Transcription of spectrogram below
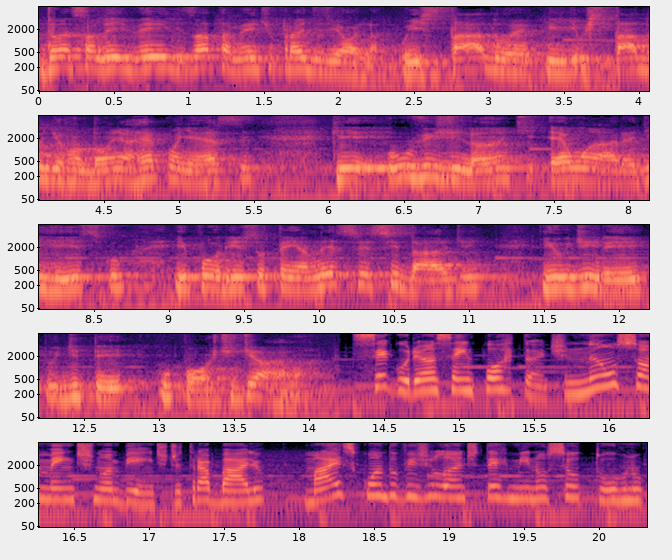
Então essa lei veio exatamente para dizer, olha, o estado, o estado de Rondônia reconhece que o vigilante é uma área de risco e por isso tem a necessidade e o direito de ter o poste de arma. Segurança é importante não somente no ambiente de trabalho, mas quando o vigilante termina o seu turno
